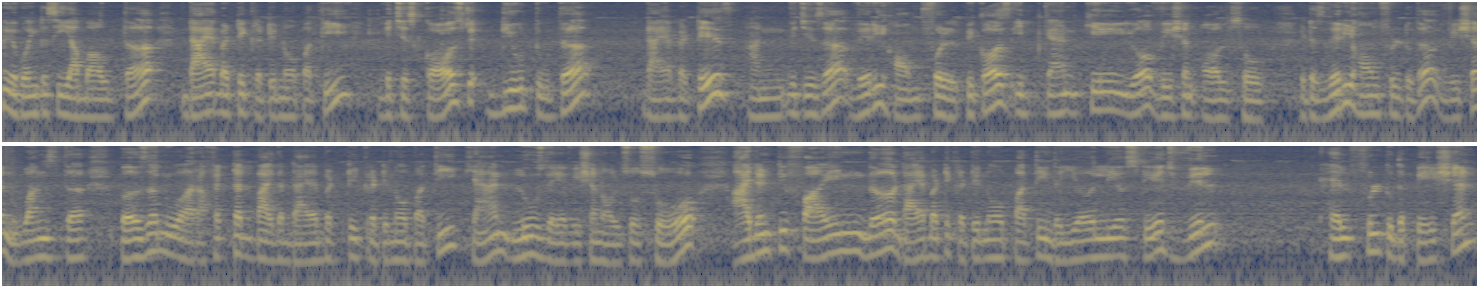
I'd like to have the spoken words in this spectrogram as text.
are going to see about the diabetic retinopathy which is caused due to the diabetes and which is a very harmful because it can kill your vision also it is very harmful to the vision once the person who are affected by the diabetic retinopathy can lose their vision also. So identifying the diabetic retinopathy in the earlier stage will helpful to the patient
